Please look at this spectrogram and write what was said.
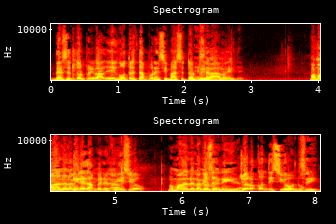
del sector privado y en otra está por encima del sector Exactamente. privado. Vamos a darle la y le dan beneficio. Vamos a darle la Entonces, bienvenida. Yo lo condiciono sí.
